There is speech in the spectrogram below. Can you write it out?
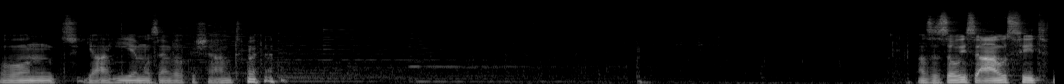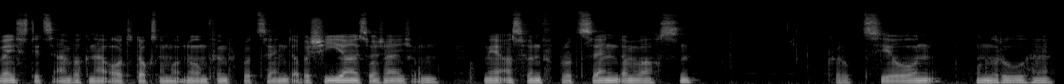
Und ja, hier muss einfach geschaut werden. Also so wie es aussieht, West jetzt einfach genau orthodox nur, nur um 5%, aber Schia ist wahrscheinlich um mehr als 5% am wachsen. Korruption, Unruhe,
